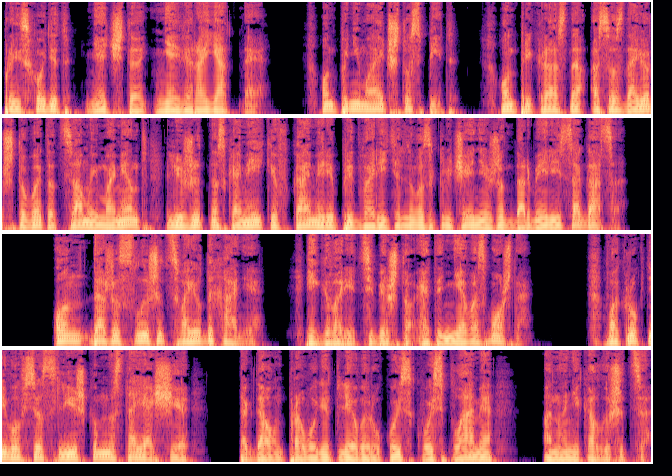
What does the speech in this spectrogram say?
Происходит нечто невероятное. Он понимает, что спит. Он прекрасно осознает, что в этот самый момент лежит на скамейке в камере предварительного заключения жандармерии Сагаса. Он даже слышит свое дыхание и говорит себе, что это невозможно. Вокруг него все слишком настоящее. Тогда он проводит левой рукой сквозь пламя, оно не колышется.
